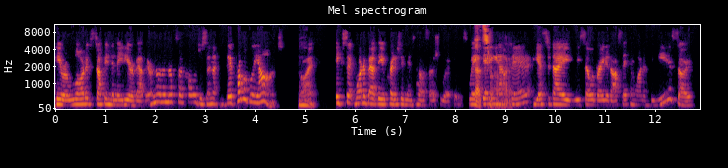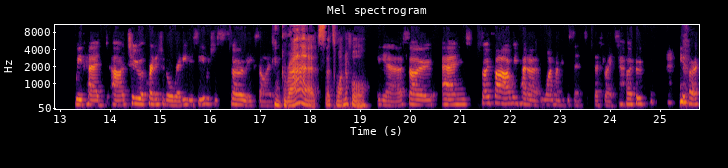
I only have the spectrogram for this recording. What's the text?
hear a lot of stuff in the media about there are not enough psychologists and there probably aren't Mm. right Except what about the accredited mental health social workers? We're That's getting out there. Yesterday we celebrated our second one of the year. So we've had uh, two accredited already this year, which is so exciting. Congrats. That's wonderful. Yeah. So, and so far we've had a 100% success rate. So, you know,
